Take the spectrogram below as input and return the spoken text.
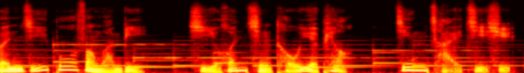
本集播放完毕，喜欢请投月票。精彩继续。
